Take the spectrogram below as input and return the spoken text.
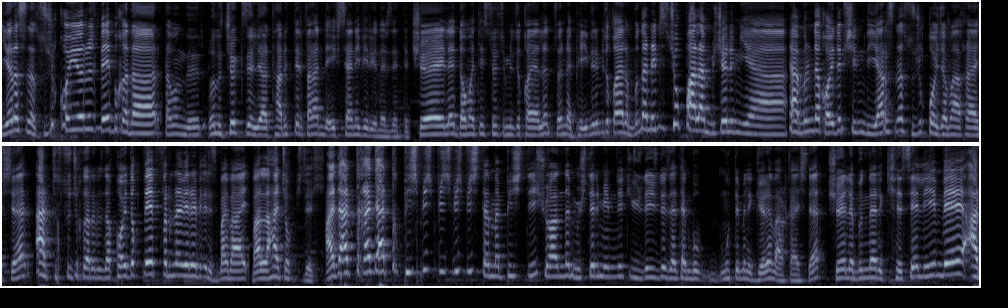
yarısına sucuk koyuyoruz ve bu kadar. Tamamdır. Oğlum çok güzel ya. Tarifleri falan da efsane veriyorlar zaten. Şöyle domates sosumuzu koyalım. Sonra peynirimizi koyalım. Bunların hepsi çok pahalanmış oğlum ya. Tamam bunu da koydum. Şimdi yarısına sucuk koyacağım arkadaşlar. Artık sucuklarımızı da koyduk ve fırına verebiliriz. Bay bay. Vallahi çok güzel. Hadi artık hadi artık piş piş piş piş piş. Tamam pişti. Şu anda müşteri memnuniyeti %100'de zaten bu muhtemelen görev arkadaşlar. Şöyle bunları keselim ve artık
